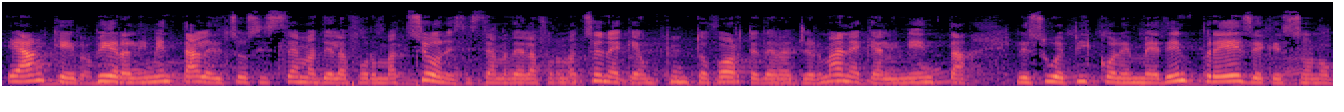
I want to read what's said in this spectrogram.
e anche per alimentare il suo sistema della formazione, sistema della formazione che è un punto forte della Germania che alimenta le sue piccole e medie imprese che sono,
